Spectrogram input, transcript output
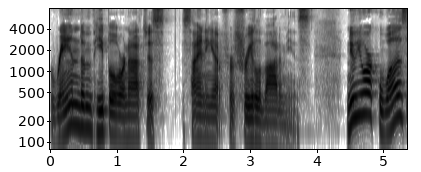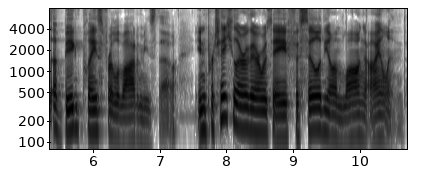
Random people were not just signing up for free lobotomies. New York was a big place for lobotomies, though. In particular, there was a facility on Long Island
